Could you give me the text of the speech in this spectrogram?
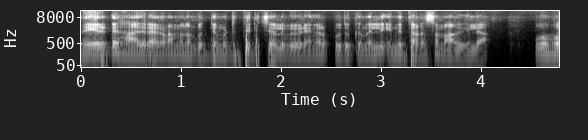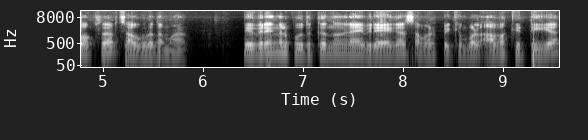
നേരിട്ട് ഹാജരാകണമെന്ന ബുദ്ധിമുട്ട് തിരിച്ചറിയൽ വിവരങ്ങൾ പുതുക്കുന്നതിൽ ഇനി തടസ്സമാകില്ല. ഉപഭോക്തൃ സൗഹൃദമാണ്. വിവരങ്ങൾ പുതുക്കുന്നതിനായി രേഖ സമർപ്പിക്കുമ്പോൾ അവ കിട്ടിയ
